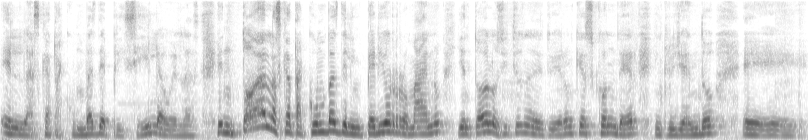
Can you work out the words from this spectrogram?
en las catacumbas de Priscila o en, las, en todas las catacumbas del Imperio Romano y en todos los sitios donde tuvieron que esconder, incluyendo eh,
